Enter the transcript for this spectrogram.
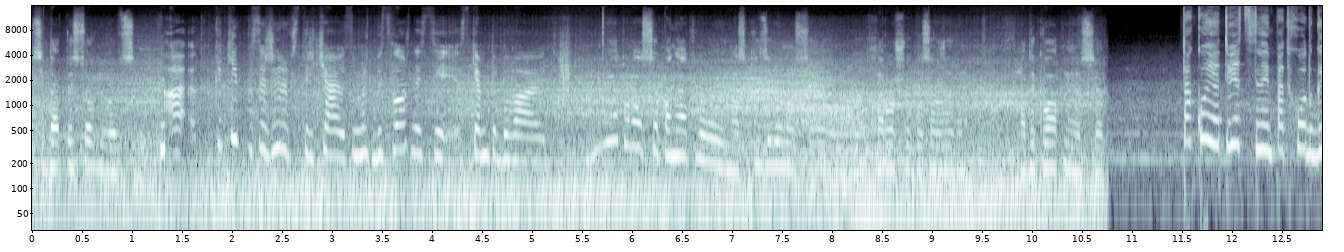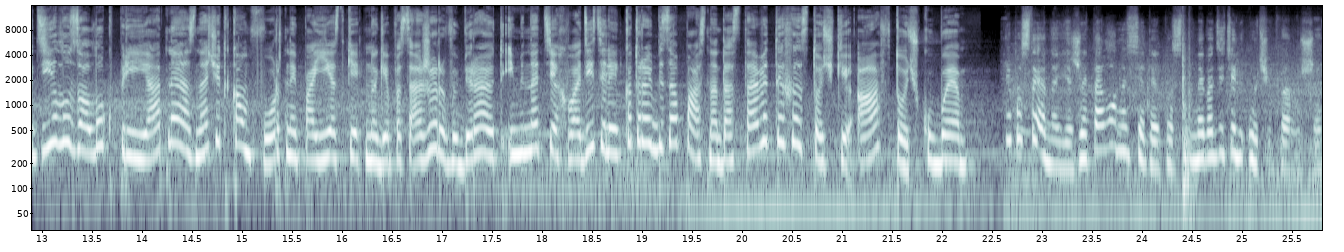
всегда пристегиваются. А какие пассажиры встречаются? Может быть, сложности с кем-то бывают? Нет, у нас все понятливо, у нас Кизель, у нас все хорошие пассажиры, адекватные все. Такой ответственный подход к делу – залог приятной, а значит комфортной поездки. Многие пассажиры выбирают именно тех водителей, которые безопасно доставят их из точки А в точку Б. Я постоянно езжу. Эталон из этой постоянный водитель очень хороший.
